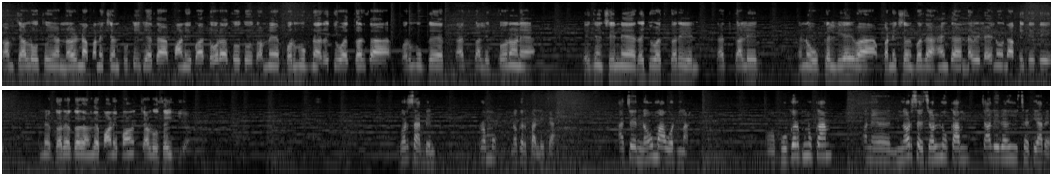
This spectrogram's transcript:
કામ ચાલુ હતું, ત્યાં નળના કનેક્શન તૂટી ગયા હતા, પાણી બહાર ઢોરાતું હતું. તો અમે પ્રમુખને રજૂઆત કરતા પ્રમુખે તાત્કાલિક ધોરણે એજન્સીને રજૂઆત કરીને તાત્કાલિક એનો ઉકેલ લઈ આવ્યા. કનેક્શન બધા હાંધા, નવી લાઈનો નાખી દીધી. અને ઘરે ઘરે અંદર પાણી પણ ચાલુ થઈ ગયા. વર્ષાબેન, પ્રમુખ નગરપાલિકા, આજે નવમા વોર્ડમાં ભૂગર્ભનું કામ અને નર્સે જલનું કામ ચાલી રહ્યું છે ત્યારે.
